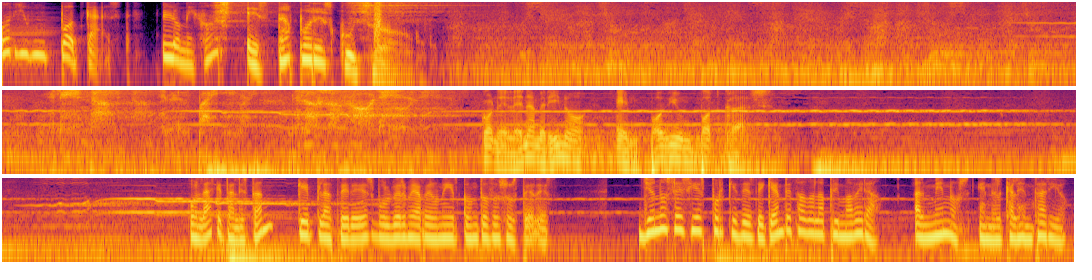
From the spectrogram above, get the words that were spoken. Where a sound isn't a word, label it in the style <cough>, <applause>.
Podium Podcast. Lo mejor está por escuchar. Elena, en el país de los horrores. Con Elena Merino en Podium Podcast. Hola, ¿qué tal están? Qué placer es volverme a reunir con todos ustedes. Yo no sé si es porque desde que ha empezado la primavera, al menos en el calendario,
